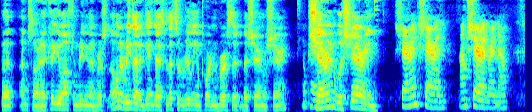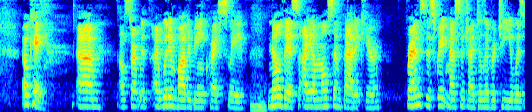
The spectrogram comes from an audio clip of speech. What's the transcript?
But I'm sorry, I cut you off from reading that verse. I want to read that again, guys, because that's a really important verse that, that Sharon was sharing. Okay. Sharon was sharing. Sharon, Sharon. I'm Sharon right now. Okay. Um, I'll start with I wouldn't bother being Christ's slave. Know this, I am most emphatic here. Friends, this great message I delivered to you is,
